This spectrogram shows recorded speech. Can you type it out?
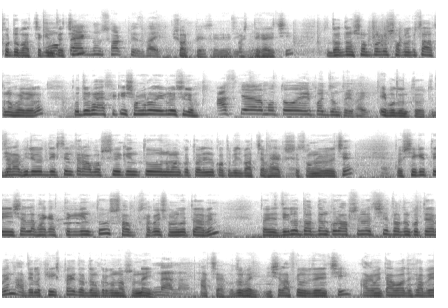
ছোট বাচ্চা কিনতে চাচ্ছেন। একদম শর্ট পিস ভাই। শর্ট পেস এই পাশে দেখা যাচ্ছি তো দরদাম সম্পর্কে সকল কিছু আলোচনা হয়ে গেল। তো ভাই আজকে কি সংগ্রহ এগুলো ছিল? আজকের মতো এই পর্যন্তই ভাই। এ পর্যন্ত যারা ভিডিও দেখছেন তারা অবশ্যই কিন্তু অনুমান করতে পারেন কত পিস বাচ্চা ভাই সংগ্রহ রয়েছে। তো সেক্ষেত্রে ইনশাল্লাহ ভাই কাছ থেকে কিন্তু সব সকলে সংগ্রহ করতে পারবেন। তো যেগুলো দরদাম করে অপশন রয়েছে দরদাম করতে পারবেন। আর যেগুলো ফিক্সড প্রাইস দরদাম করে কোনো অপশন নেই। না না। আচ্ছা হুজুর ভাই ইনশাল্লাহ আজকে বিদায় নিচ্ছি। আগামীতে আবার দেখাবে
